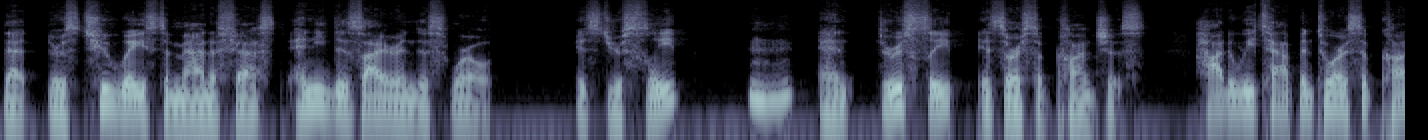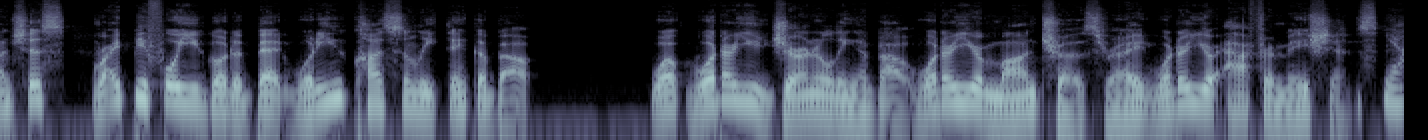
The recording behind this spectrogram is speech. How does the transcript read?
that there's two ways to manifest any desire in this world it's your sleep, mm-hmm. and through sleep, it's our subconscious. How do we tap into our subconscious? Right before you go to bed, what do you constantly think about? What what are you journaling about? What are your mantras, right? What are your affirmations? Yeah.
